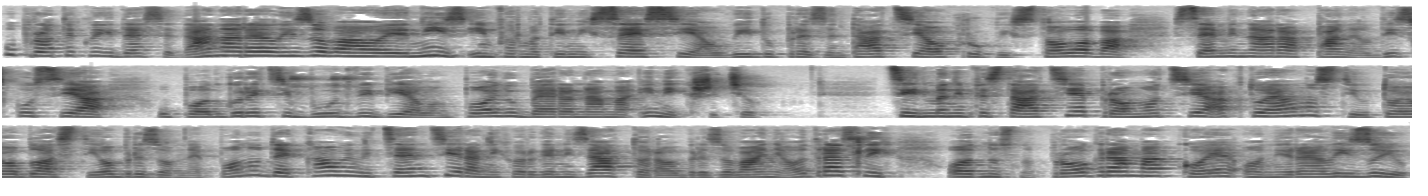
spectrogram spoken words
u proteklih 10 dana realizovao je niz informativnih sesija u vidu prezentacija okruglih stolova, seminara, panel diskusija u Podgorici, Budvi, Bijelom polju, Beranama i Nikšiću. Cilj manifestacije je promocija aktuelnosti u toj oblasti obrazovne ponude kao i licenciranih organizatora obrazovanja odraslih, odnosno programa koje oni realizuju.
